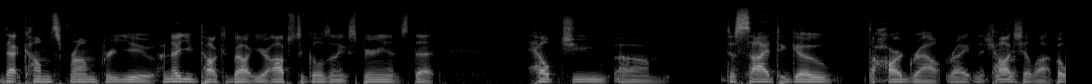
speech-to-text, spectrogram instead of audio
that comes from for you? I know you talked about your obstacles and experience that helped you um, decide to go the hard route, right? And it taught you a lot. But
